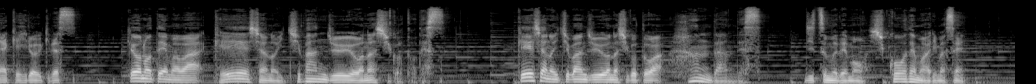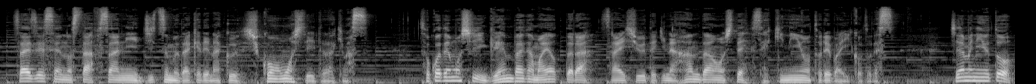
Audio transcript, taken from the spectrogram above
宅博之です。今日のテーマは経営者の一番重要な仕事です。経営者の一番重要な仕事は判断です。実務でも思考でもありません。最前線のスタッフさんに実務だけでなく思考もしていただきます。そこでもし現場が迷ったら最終的な判断をして責任を取ればいいことです。ちなみに言うと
